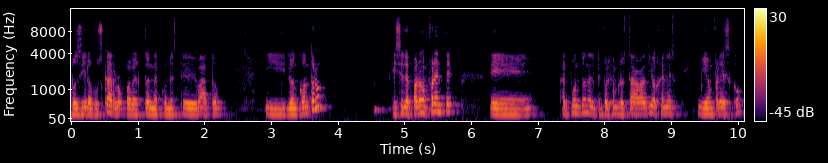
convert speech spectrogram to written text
pues, ir a buscarlo para ver qué onda con este vato. Y lo encontró. Y se le paró enfrente. eh, al punto en el que, por ejemplo, estaba Diógenes pues, bien fresco.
